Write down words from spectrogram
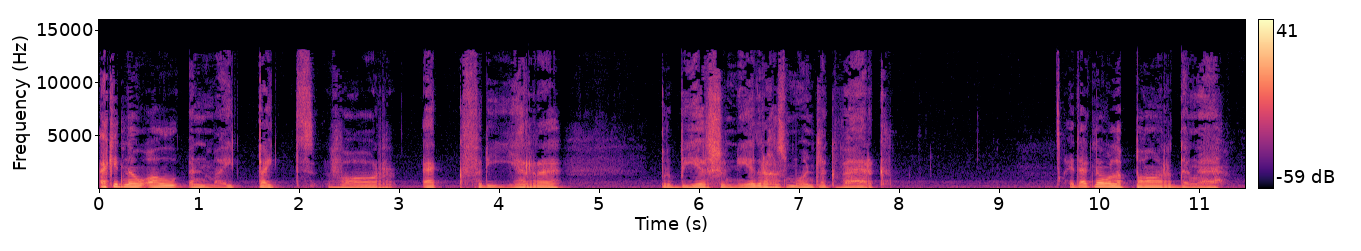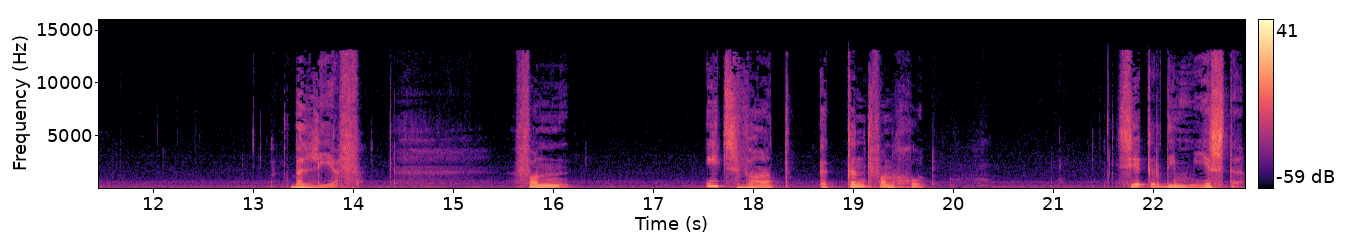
Ek het nou al in my tyd waar ek vir die Here probeer so nederig as moontlik werk. Het ek nou al 'n paar dinge beleef van iets wat 'n kind van God seker die meeste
